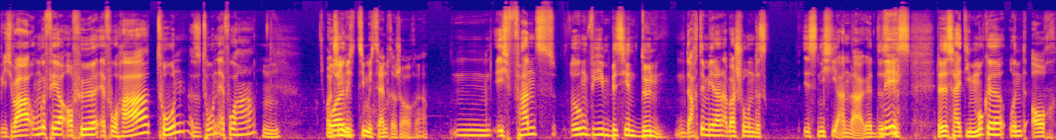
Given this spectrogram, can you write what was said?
Ich war ungefähr auf Höhe FOH, Ton, also Ton-FOH. Und, Und- ziemlich, ziemlich zentrisch auch, ja. Mm, Ich fand's irgendwie ein bisschen dünn. Dachte mir dann aber schon, das ist nicht die Anlage. Das, Nee. ist, das ist halt die Mucke und auch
